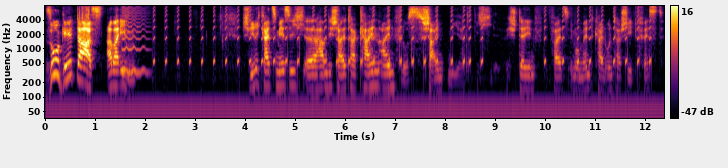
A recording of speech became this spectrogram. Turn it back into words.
So geht das. Aber eben. Schwierigkeitsmäßig äh, haben die Schalter keinen Einfluss, scheint mir. Ich, ich stelle jedenfalls im Moment keinen Unterschied fest.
